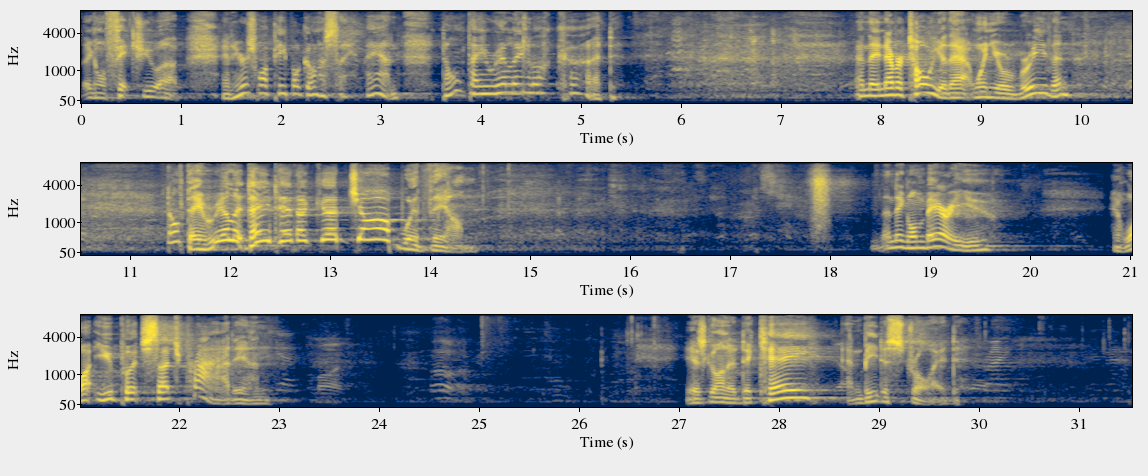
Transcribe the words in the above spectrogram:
They're going to fix you up. And here's what people are going to say man, don't they really look good? And they never told you that when you were breathing. Don't they really? They did a good job with them. Then they're going to bury you. And what you put such pride in is going to decay and be destroyed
